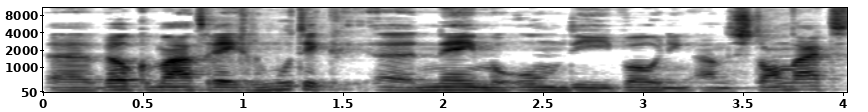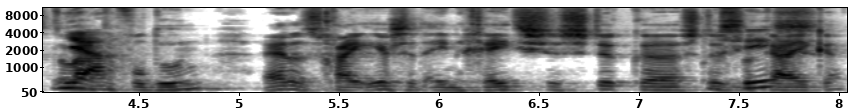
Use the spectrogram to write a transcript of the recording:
eh, welke maatregelen moet ik eh, nemen om die woning aan de standaard te Ja. laten voldoen. Hè, dus ga je eerst het energetische stuk, stuk bekijken.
